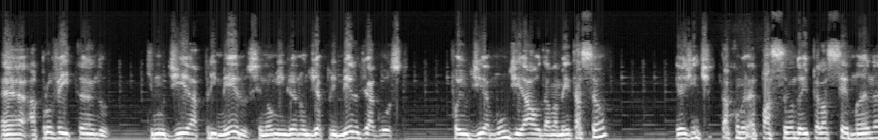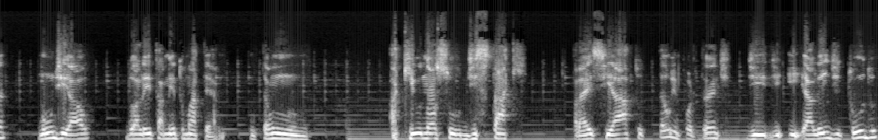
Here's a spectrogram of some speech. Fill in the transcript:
é, aproveitando que no dia primeiro, se não me engano, no dia primeiro de agosto, foi o Dia Mundial da Amamentação, e a gente está é, passando aí pela Semana Mundial do Aleitamento Materno. Então, aqui o nosso destaque para esse ato tão importante de, de, e além de tudo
